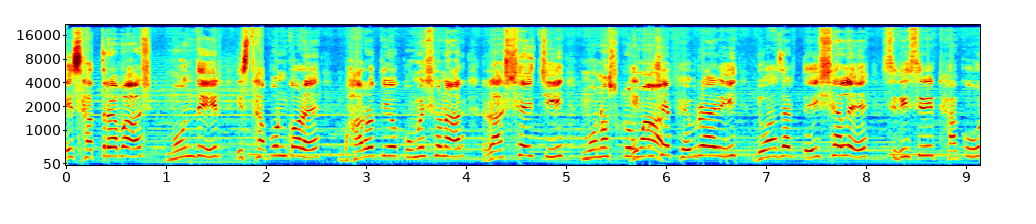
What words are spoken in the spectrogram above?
এই ছাত্রাবাস মন্দির স্থাপন করে ভারতীয় কমিশনার রাজশাহী চি একুশে ফেব্রুয়ারি দু হাজার তেইশ সালে শ্রী শ্রী ঠাকুর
